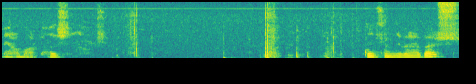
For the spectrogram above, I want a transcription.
Merhaba arkadaşlar. Bugün sizinle beraber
